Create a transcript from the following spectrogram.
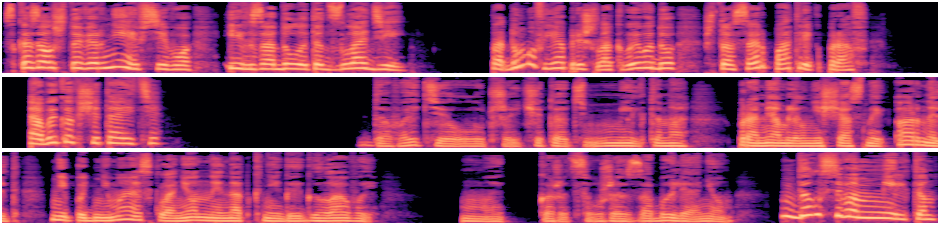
сказал, что вернее всего их задул этот злодей. Подумав, я пришла к выводу, что сэр Патрик прав. А вы как считаете? «Давайте лучше читать Мильтона», — промямлил несчастный Арнольд, не поднимая склоненной над книгой головы. «Мы Кажется, уже забыли о нем. «Дался вам Мильтон.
